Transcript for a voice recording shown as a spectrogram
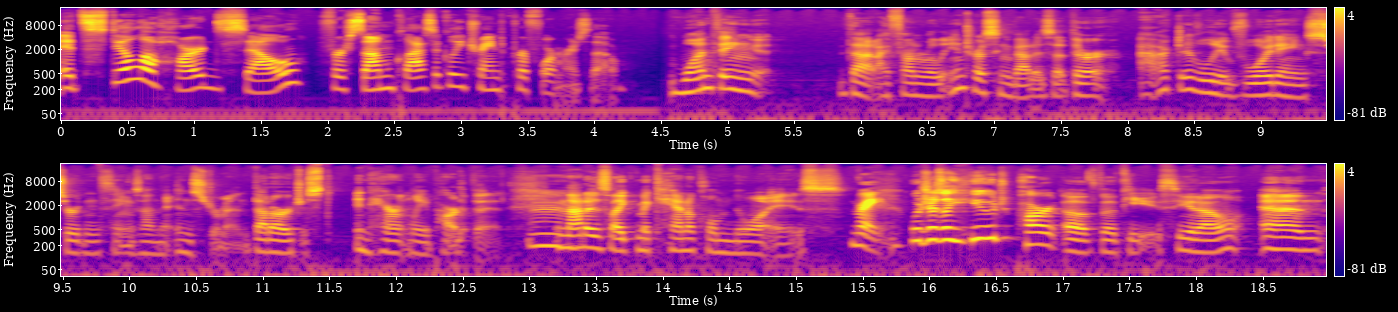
It's still a hard sell for some classically trained performers, though. One thing that I found really interesting about is that they're actively avoiding certain things on the instrument that are just inherently a part of it. Mm. And that is like mechanical noise. Right. Which is a huge part of the piece, you know? And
